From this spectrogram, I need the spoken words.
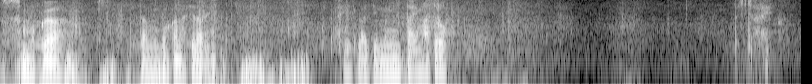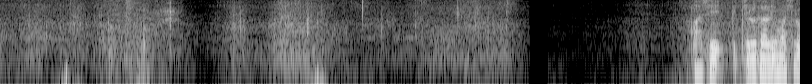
Semoga kita membuahkan hasil hari ini. Lagi mengintai Mas Bro. Masih kecil kali mas bro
